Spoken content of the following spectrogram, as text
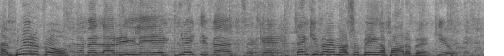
and beautiful. Arabella, really great event. Okay. Thank you very much for being a part of it. Thank you. Thank you.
